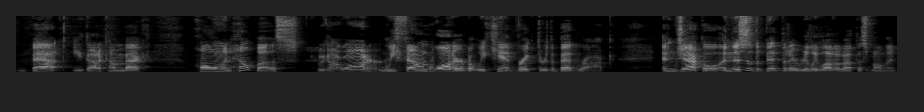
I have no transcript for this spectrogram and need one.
Bat, you got to come back home and help us. We got water. We found water, but we can't break through the bedrock. And Jackal, and this is the bit that I really love about this moment,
